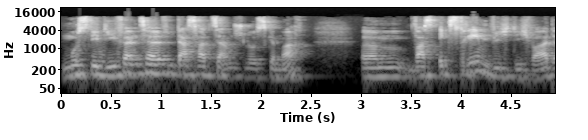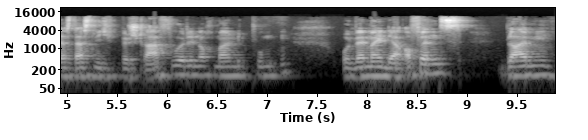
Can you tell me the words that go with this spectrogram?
muss die Defense helfen. Das hat sie am Schluss gemacht. Ähm, was extrem wichtig war, dass das nicht bestraft wurde nochmal mit Punkten. Und wenn wir in der Offense bleiben,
